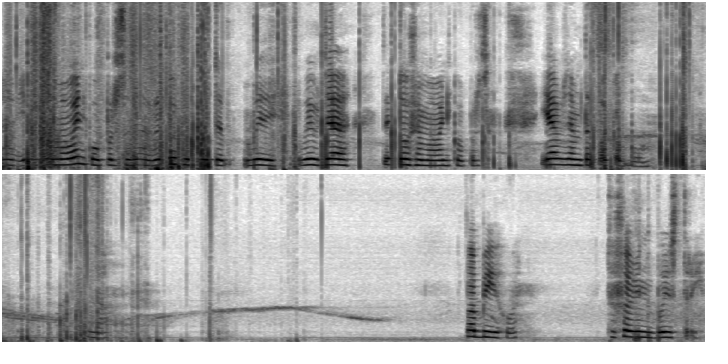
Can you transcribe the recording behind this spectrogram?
Е, Я маленького персонажа, ви теж будете, ви, ви взяти теж маленького персонажа. Я взяв Дафака Бум. Да. Побігли. Це що він бистрий.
